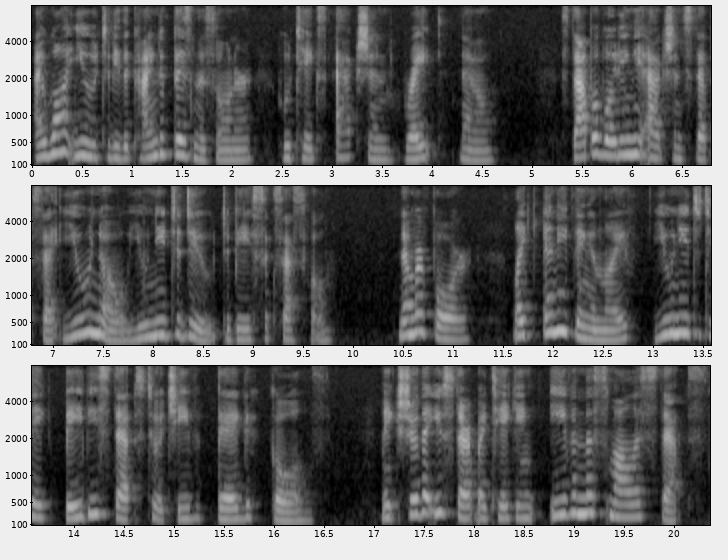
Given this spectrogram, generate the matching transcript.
I want you to be the kind of business owner who takes action right now. Stop avoiding the action steps that you know you need to do to be successful. Number four, like anything in life, you need to take baby steps to achieve big goals. Make sure that you start by taking even the smallest steps.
